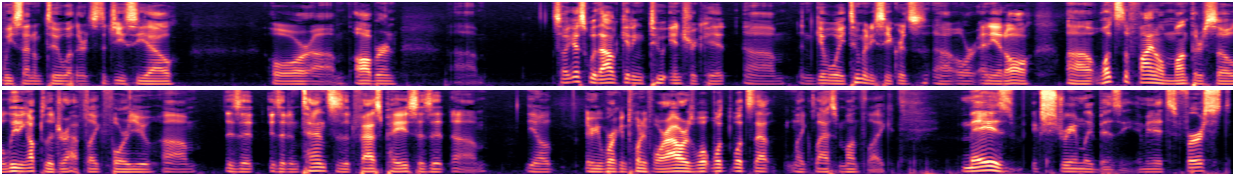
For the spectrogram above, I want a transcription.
we send them to, whether it's the GCL or um, Auburn. Um, so I guess without getting too intricate um, and give away too many secrets uh, or any at all, uh, what's the final month or so leading up to the draft like for you? Um, is it is it intense? Is it fast paced? Is it um, you know are you working 24 hours? What what what's that like last month like? May is extremely busy. I mean, it's first,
